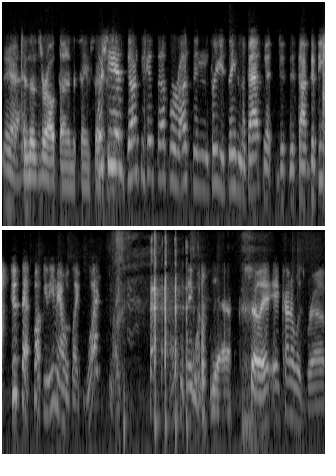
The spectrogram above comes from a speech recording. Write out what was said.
Yeah. because those are all done in the same section. Which he has done some good stuff for us in previous things in the past, but just this time, the be- just that fuck you email was like, what? Like, that was a big one. Yeah. So it, it kind of was rough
